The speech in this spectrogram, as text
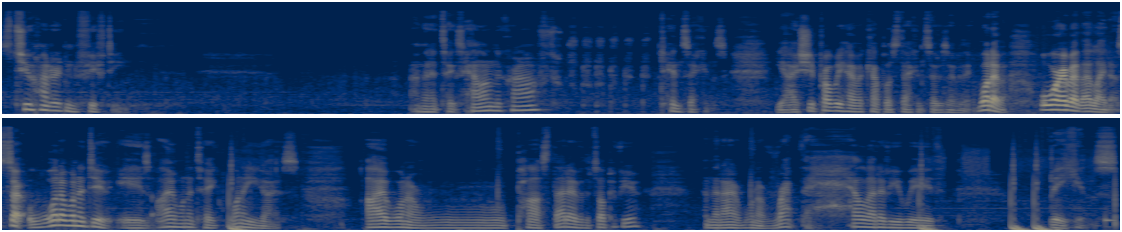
It's 250. And then it takes how long to craft? 10 seconds. Yeah, I should probably have a couple of stack inserters over there. Whatever. We'll worry about that later. So, what I want to do is I want to take one of you guys. I want to pass that over the top of you. And then I want to wrap the hell out of you with beacons.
